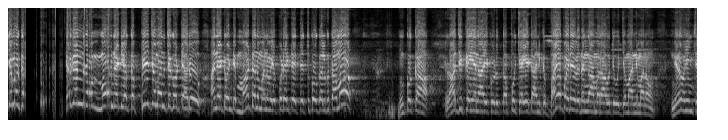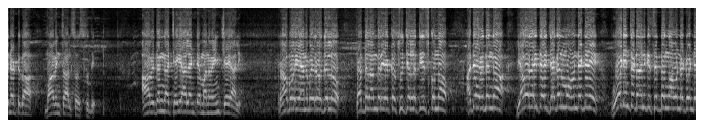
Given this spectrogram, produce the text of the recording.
జగన్ మోహన్ రెడ్డి యొక్క పీచ మనచగొట్టారు అనేటువంటి మాటను మనం ఎప్పుడైతే తెచ్చుకోగలుగుతామో ఇంకొక రాజకీయ నాయకుడు తప్పు చేయటానికి భయపడే విధంగా అమరావతి ఉద్యమాన్ని మనం నిర్వహించినట్టుగా భావించాల్సి వస్తుంది. ఆ విధంగా చేయాలంటే మనం ఏం చేయాలి? రాబోయే ఎనభై రోజుల్లో పెద్దలందరి యొక్క సూచనలు తీసుకుందాం. అదేవిధంగా ఎవరైతే జగన్మోహన్ రెడ్డిని ఓడించడానికి సిద్ధంగా ఉన్నటువంటి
